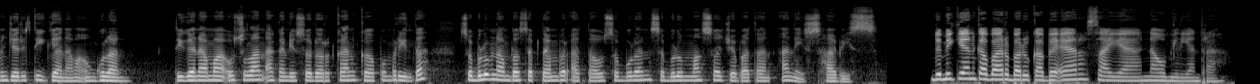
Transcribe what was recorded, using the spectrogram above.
menjadi tiga nama unggulan. Tiga nama usulan akan disodorkan ke pemerintah sebelum 16 September atau sebulan sebelum masa jabatan Anies habis. Demikian kabar baru KBR, saya Naomi Liandra.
